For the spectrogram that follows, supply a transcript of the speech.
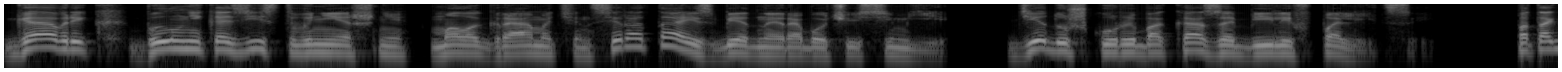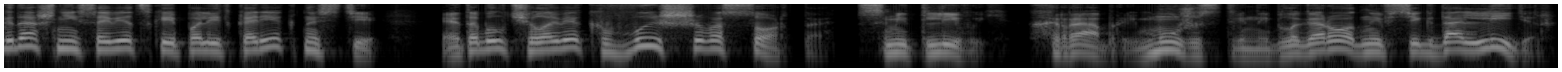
Гаврик был неказист внешне, малограмотен, сирота из бедной рабочей семьи. Дедушку рыбака забили в полиции. По тогдашней советской политкорректности это был человек высшего сорта, сметливый, храбрый, мужественный, благородный, всегда лидер.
